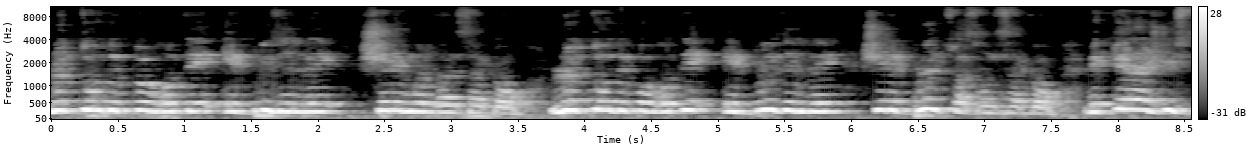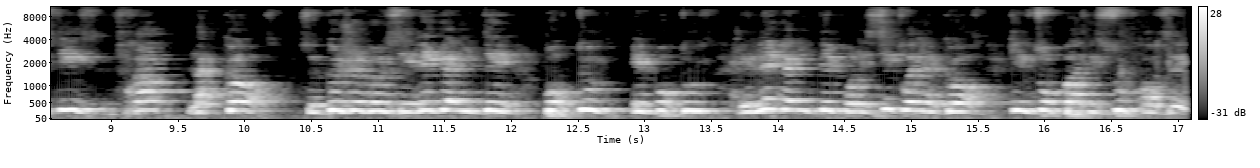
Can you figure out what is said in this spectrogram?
Le taux de pauvreté est plus élevé chez les moins de 25 ans. Le taux de pauvreté est plus élevé chez les plus de 65 ans. Mais quelle injustice frappe la Corse Ce que je veux, c'est l'égalité pour toutes et pour tous, et l'égalité pour les citoyens corses qui ne sont pas des sous-français.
